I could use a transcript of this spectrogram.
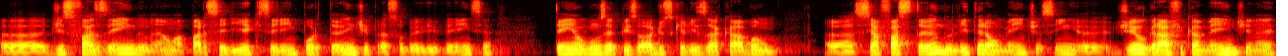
uh, desfazendo né, uma parceria que seria importante para a sobrevivência. Tem alguns episódios que eles acabam uh, se afastando, literalmente, assim, uh, geograficamente, né?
